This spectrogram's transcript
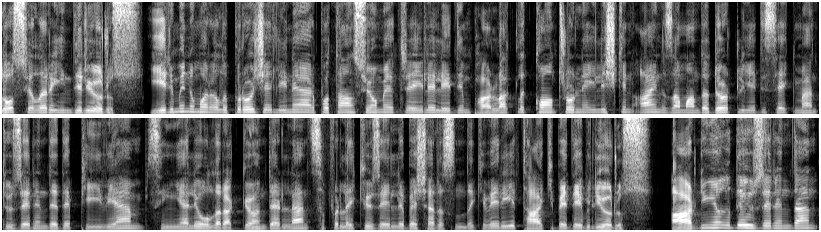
dosyaları indiriyoruz. 20 numaralı proje lineer potansiyometre ile LED'in parlaklık kontrolüne ilişkin aynı zamanda dörtlü 7 segment üzerinde de PWM sinyali olarak gönderilen 0 ile 255 arasındaki veriyi takip edebiliyoruz. Arduino IDE üzerinden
